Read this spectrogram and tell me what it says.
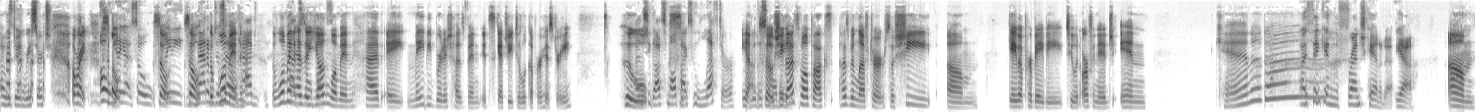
i was doing research All right. oh So- yeah yeah so so- lady so Madame the Giselle woman- had The woman, as a young smallpox. woman, had a maybe British husband. It's sketchy to look up her history. Who, and she got smallpox who left her yeah, with so she baby. got smallpox. Husband left her, so she um, gave up her baby to an orphanage in Canada. i think in french canada yeah Um,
